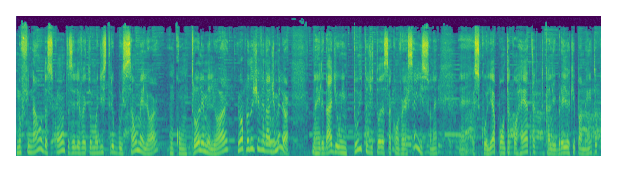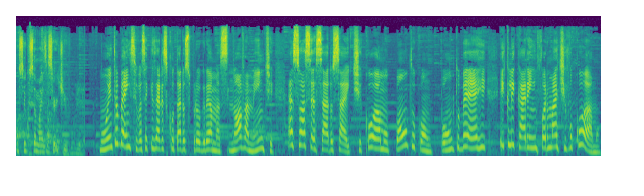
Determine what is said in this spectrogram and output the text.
no final das contas, ele vai ter uma distribuição melhor, um controle melhor e uma produtividade melhor. Na realidade, o intuito de toda essa conversa é isso, né? É, escolher a ponta correta, calibrei o equipamento, eu consigo ser mais assertivo. Muito bem, se você quiser escutar os programas novamente, é só acessar o site coamo.com.br e clicar em Informativo Coamo.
